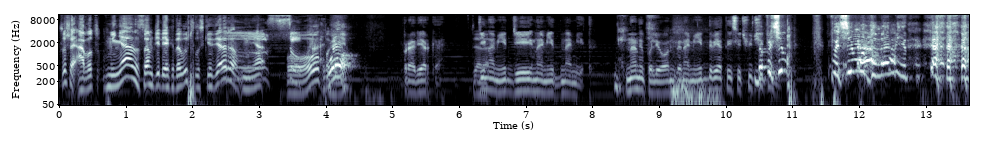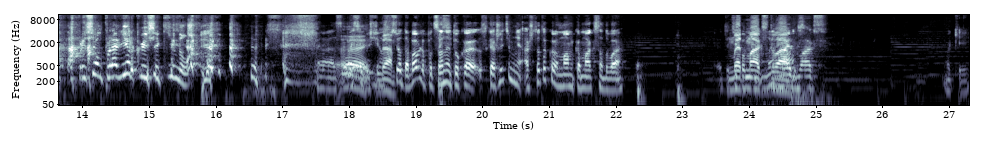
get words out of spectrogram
Слушай, а вот у меня, на самом деле, я когда вышел из кинотеатра, у меня... О, погоди. О! Проверка. Да. Динамит, динамит, динамит. На Наполеон Динамит 2004. Да почему? Почему динамит? Причем проверку еще кинул. А, спасибо. Сейчас все добавлю, пацаны, только скажите мне, а что такое мамка Макса 2? Мэд Макс 2. Мэд Макс. Окей.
